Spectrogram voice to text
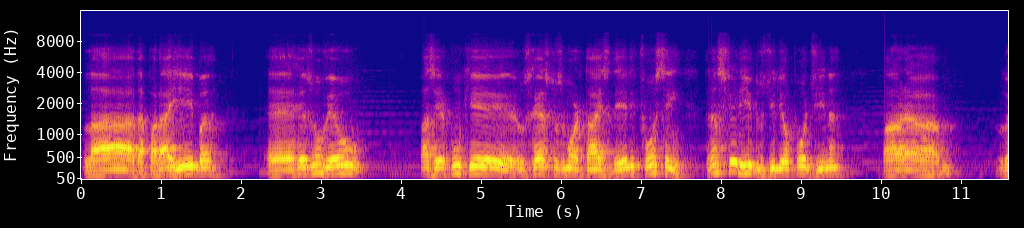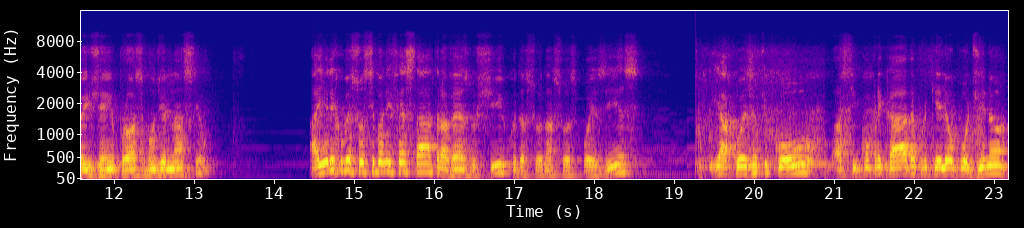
lá da Paraíba é, resolveu fazer com que os restos mortais dele fossem transferidos de Leopoldina para o engenho próximo onde ele nasceu. Aí ele começou a se manifestar através do Chico, das suas, nas suas poesias, e a coisa ficou assim complicada porque Leopoldina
